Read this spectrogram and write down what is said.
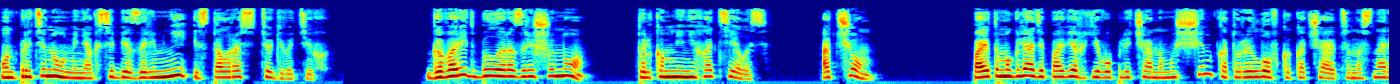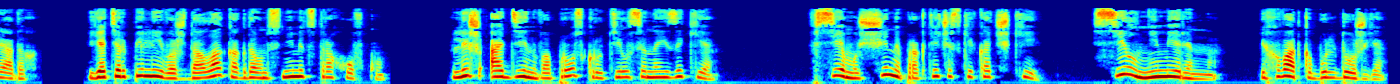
Он притянул меня к себе за ремни и стал расстегивать их. Говорить было разрешено, только мне не хотелось. О чем? Поэтому, глядя поверх его плеча на мужчин, которые ловко качаются на снарядах, я терпеливо ждала, когда он снимет страховку. Лишь один вопрос крутился на языке. Все мужчины практически качки. Сил немеренно. И хватка бульдожья.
